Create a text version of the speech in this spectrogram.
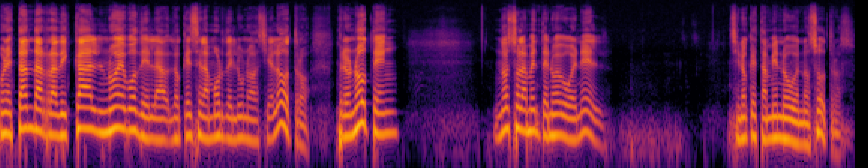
un estándar radical nuevo de la- lo que es el amor del uno hacia el otro. Pero noten, no es solamente nuevo en Él, sino que es también nuevo en nosotros.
